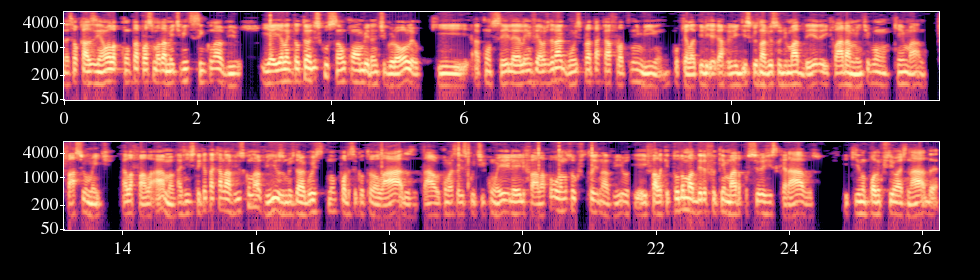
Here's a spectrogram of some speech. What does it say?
nessa ocasião, ela conta aproximadamente 25 navios. E aí ela então tem uma discussão com o almirante Growler, que aconselha ela a enviar os dragões para atacar a frota inimiga, né? porque ela, ele, diz que os navios são de madeira e claramente vão queimar né? facilmente. Ela fala, ah, mas a gente tem que atacar navios com navios, meus dragões não podem ser controlados e tal. Começa a discutir com ele, aí ele fala, pô, eu não sou construtor de navio. E aí fala que toda a madeira foi queimada por senhores de escravos e que não podem construir mais nada.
